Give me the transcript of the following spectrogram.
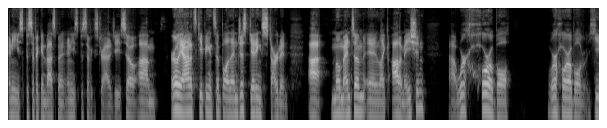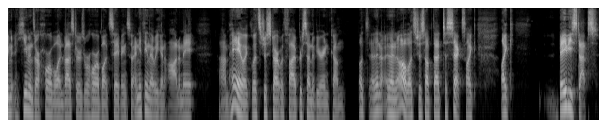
any specific investment, any specific strategy. So um, early on, it's keeping it simple and then just getting started. Uh, momentum and like automation, uh, we're horrible. We're horrible. Hum- humans are horrible investors. We're horrible at saving. So anything that we can automate, um, hey, like let's just start with five percent of your income. Let's and then and then oh, let's just up that to six. Like, like baby steps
